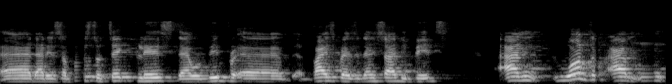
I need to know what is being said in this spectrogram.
uh, that is supposed to take place. There will be uh, vice presidential debates. And what um,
